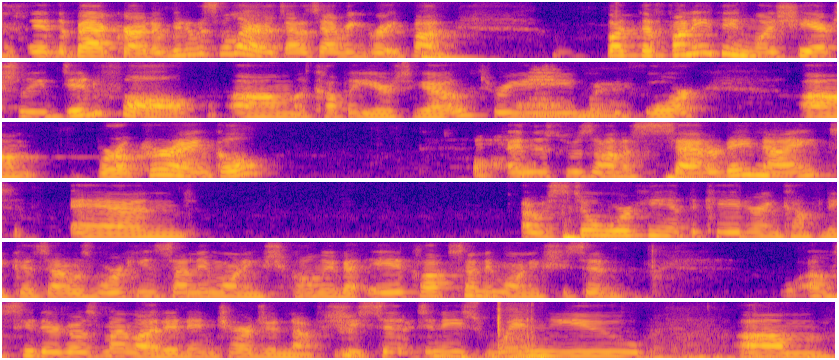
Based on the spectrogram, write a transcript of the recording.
in the background. I mean, it was hilarious. I was having great fun. But the funny thing was she actually did fall um, a couple years ago, three, Oh, maybe four, um, broke her ankle. Oh. And this was on a Saturday night. And I was still working at the catering company because I was working Sunday morning. She called me about eight o'clock Sunday morning. She said, Oh, see, there goes my light. I didn't charge enough. She Mm. said, Denise, when you um,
